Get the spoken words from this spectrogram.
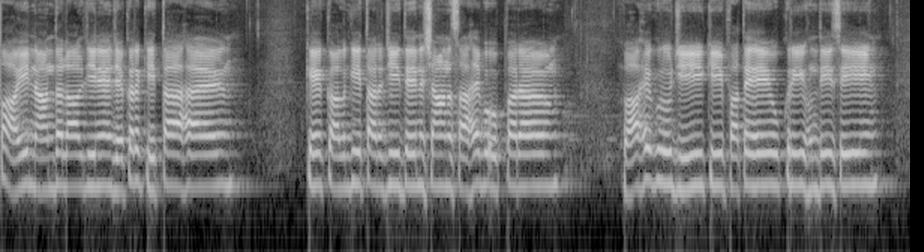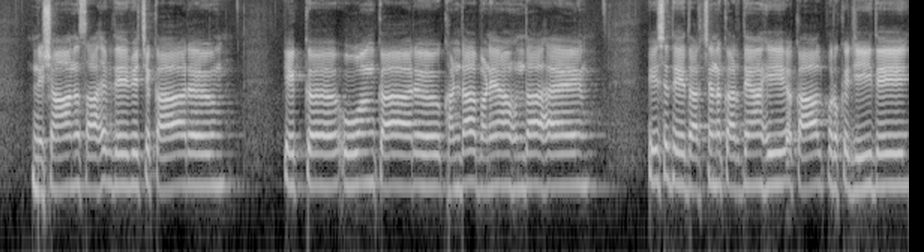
ਭਾਈ ਨੰਦ ਲਾਲ ਜੀ ਨੇ ਜ਼ਿਕਰ ਕੀਤਾ ਹੈ ਕਿ ਕਲਗੀਧਰ ਜੀ ਦੇ ਨਿਸ਼ਾਨ ਸਾਹਿਬ ਉੱਪਰ। ਵਾਹਿਗੁਰੂ ਜੀ ਕੀ ਫਤਿਹ, ਉਕਰੀ ਹੁੰਦੀ ਸੀ। ਨਿਸ਼ਾਨ ਸਾਹਿਬ ਦੇ ਵਿਚਕਾਰ ਇੱਕ ਓੰਕਾਰ ਖੰਡਾ ਬਣਿਆ ਹੁੰਦਾ ਹੈ। ਇਸ ਦੇ ਦਰਸ਼ਨ ਕਰਦਿਆਂ ਹੀ ਅਕਾਲ ਪੁਰਖ ਜੀ ਦੇ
